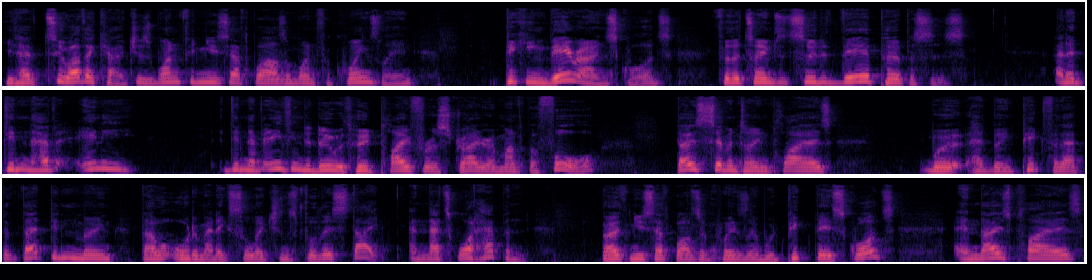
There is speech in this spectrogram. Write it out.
you'd have two other coaches, one for New South Wales and one for Queensland, picking their own squads for the teams that suited their purposes. And it didn't have any it didn't have anything to do with who'd played for Australia a month before. Those 17 players were had been picked for that, but that didn't mean they were automatic selections for their state. And that's what happened. Both New South Wales and Queensland would pick their squads, and those players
